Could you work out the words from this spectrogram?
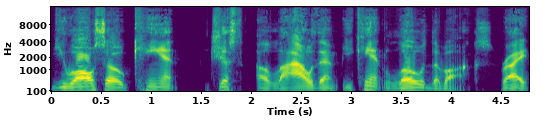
you also can't just allow them. You can't load the box, right?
